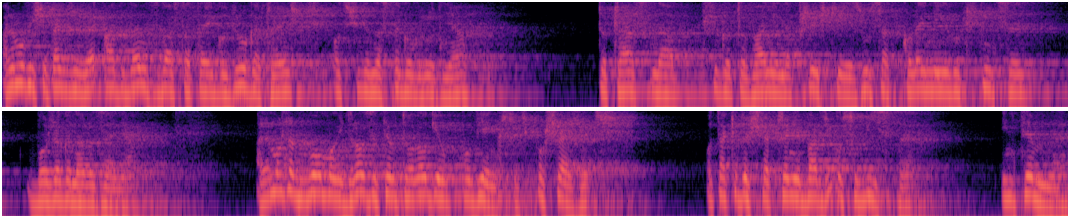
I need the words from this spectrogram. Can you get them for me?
Ale mówi się także, że Adwent, zwłaszcza ta jego druga część od 17 grudnia, to czas na przygotowanie na przyjście Jezusa w kolejnej rocznicy Bożego Narodzenia. Ale można by było, moi drodzy, tę teologię powiększyć, poszerzyć o takie doświadczenie bardziej osobiste, intymne,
